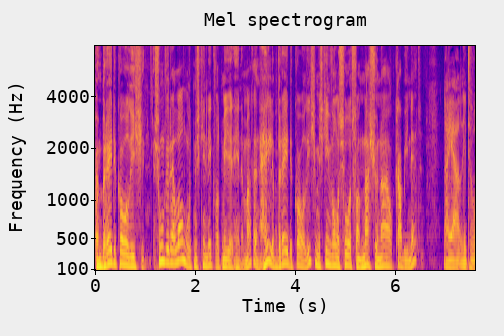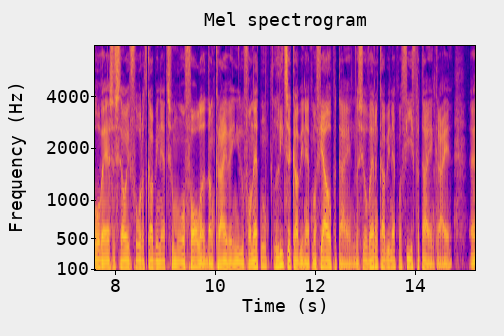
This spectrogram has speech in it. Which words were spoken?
Een brede coalitie. Zonder er landelijk misschien ik wat meer in de Een hele brede coalitie. Misschien wel een soort van nationaal kabinet. Nou ja, laten we wel wezen, stel je voor het kabinet zou moeten vallen, dan krijgen we in ieder geval net een Lietse kabinet met vier partijen. We zullen weer een kabinet met vier partijen krijgen. Eh,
